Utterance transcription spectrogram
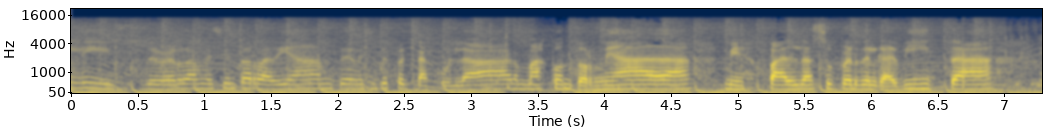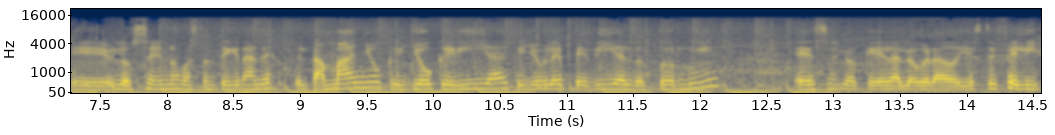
Feliz, de verdad me siento radiante, me siento espectacular, más contorneada, mi espalda súper delgadita, eh, los senos bastante grandes, el tamaño que yo quería, que yo le pedí al doctor Luis, eso es lo que él ha logrado y estoy feliz.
